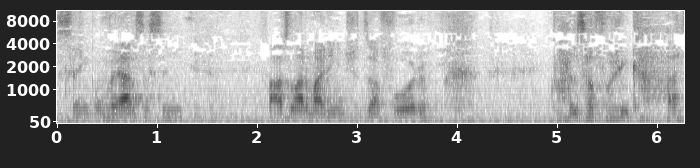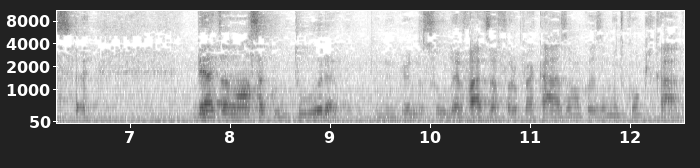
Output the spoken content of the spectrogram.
sem conversa, assim, faz um armarinho de desaforo, guarda o desaforo em casa. Dentro da nossa cultura, no Rio Grande do Sul, levar desaforo para casa é uma coisa muito complicada.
